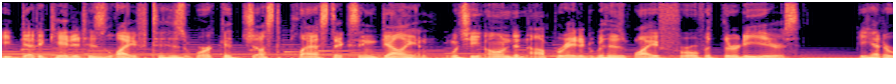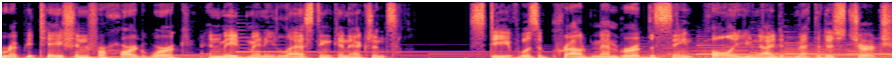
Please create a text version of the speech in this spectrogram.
He dedicated his life to his work at Just Plastics in Galion, which he owned and operated with his wife for over 30 years. He had a reputation for hard work and made many lasting connections. Steve was a proud member of the St. Paul United Methodist Church,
